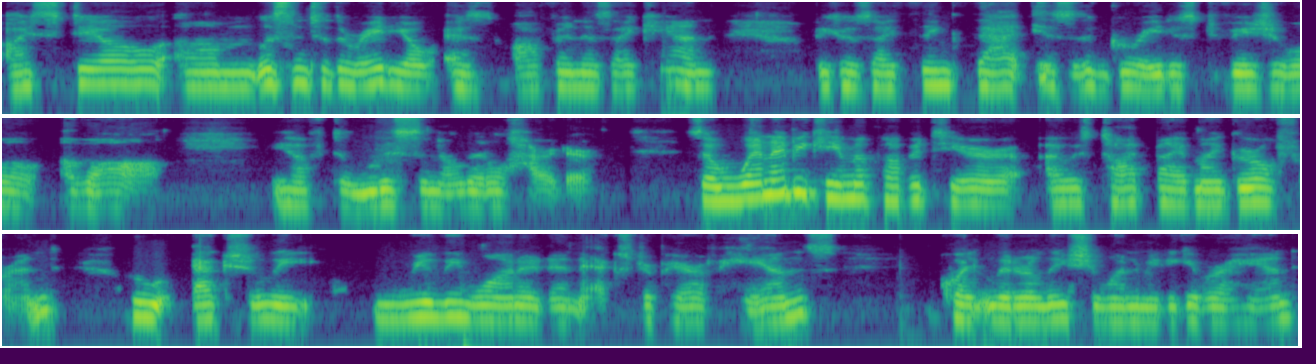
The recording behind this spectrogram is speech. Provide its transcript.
I still um, listen to the radio as often as I can because I think that is the greatest visual of all. You have to listen a little harder. So when I became a puppeteer, I was taught by my girlfriend who actually really wanted an extra pair of hands quite literally, she wanted me to give her a hand,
